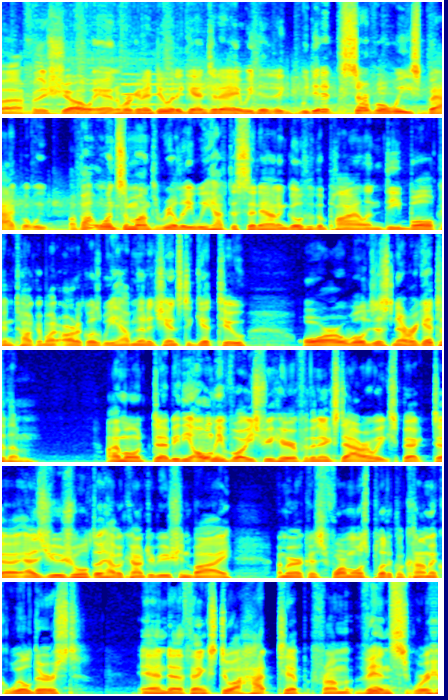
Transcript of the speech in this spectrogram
uh, for the show, and we're going to do it again today. We did it. We did it several weeks back, but we about once a month, really. We have to sit down and go through the pile and debulk and talk about articles we haven't had a chance to get to, or we'll just never get to them. I won't uh, be the only voice you hear for the next hour. We expect, uh, as usual, to have a contribution by America's foremost political comic, Will Durst. And uh, thanks to a hot tip from Vince, we're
